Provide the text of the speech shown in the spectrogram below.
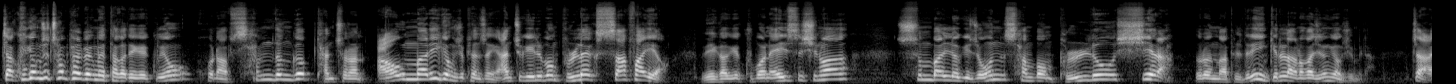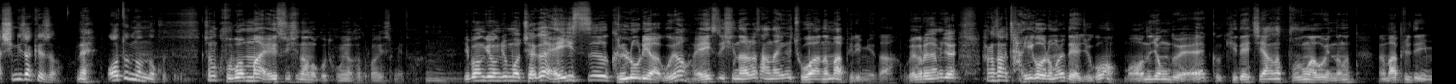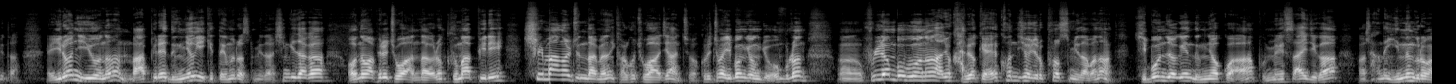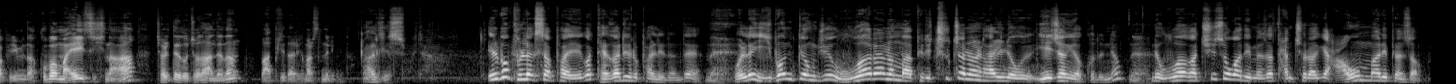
자, 구경주 1800m가 되겠고요. 혼합 3등급 단촐한 9마리 경주 편성이 안쪽에 1번 블랙 사파이어, 외곽에 9번 에이스 신화, 순발력이 좋은 3번 블루 시에라 이런 마필들이 인기를 나눠 가지는 경주입니다. 자, 신기자께서 네. 어떤 놈 놓고 저는 9번만 에이스 신화 놓고 공략하도록 하겠습니다. 음. 이번 경주 뭐 제가 에이스 글로리하고요. 에이스 신화를 상당히 좋아하는 마필입니다. 왜 그러냐면 이제 항상 자기 걸음을 내주고 뭐 어느 정도의 그 기대치에 항상 부응하고 있는 마필들입니다. 이런 이유는 마필의 능력이 있기 때문에 그렇습니다. 신 기자가 어느 마필을 좋아한다 그러면 그 마필이 실망을 준다면 결코 좋아하지 않죠. 그렇지만 이번 경주 물론 어, 훈련 부분은 아주 가볍게 컨디션으로 풀었습니다만은 기본적인 능력과 분명히 사이즈가 어, 상당히 있는 그런 마필입니다. 9번 마 에이스 신화 절대 놓쳐서 안 되는 마필이다 이렇게 말씀드립니다. 알겠습니다. 1번 블랙 사파이어가 대가리로 팔리는데 네. 원래 이번 경주에 우아라는 마필이 출전을 하려고 예정이었거든요. 네. 근데 우아가 취소가 되면서 단촐하게 9마리 편성.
